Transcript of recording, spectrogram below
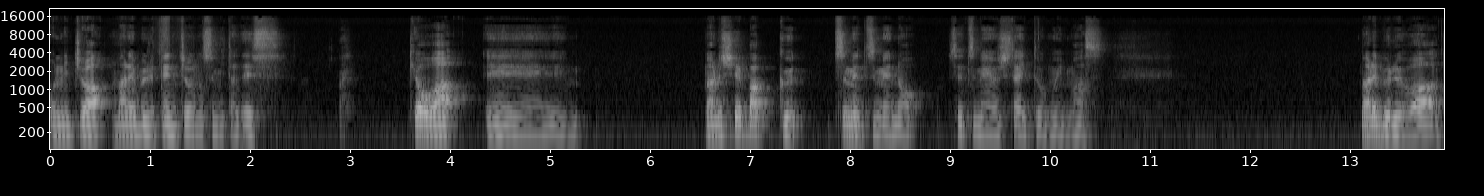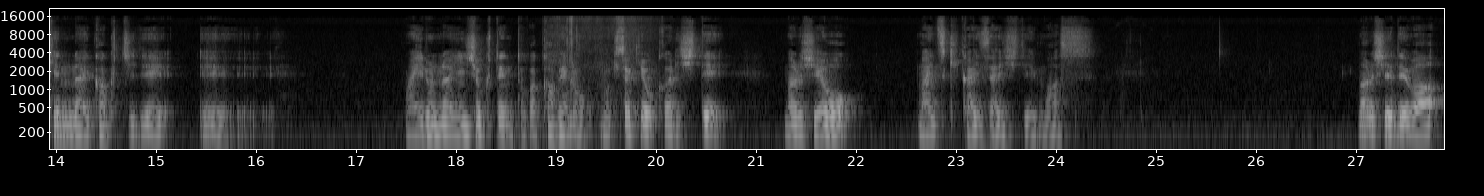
こんにちは、マレブル店長の住田です。今日は、えー、マルシェバッグつめつめの説明をしたいと思います。マレブルは県内各地で、えーまあ、いろんな飲食店とかカフェの軒先をお借りしてマルシェを毎月開催していますマルシェでは、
